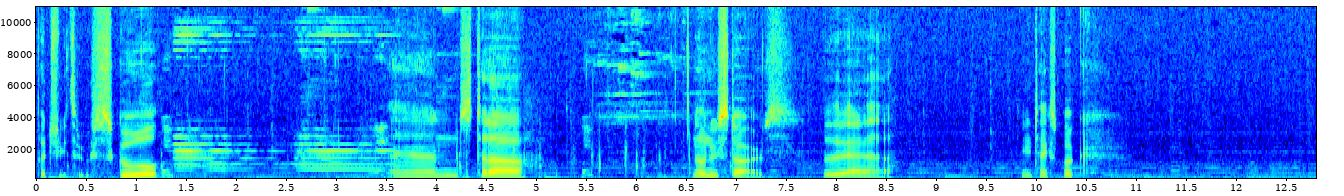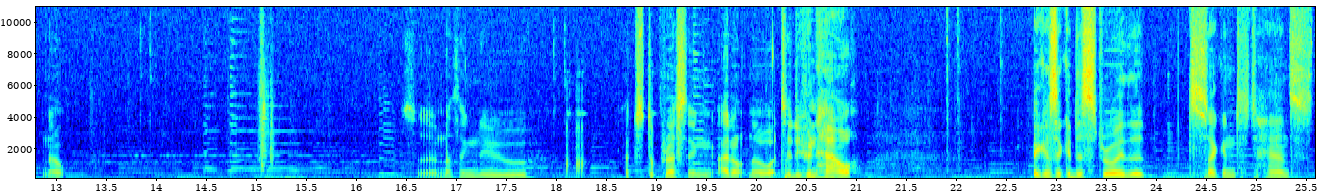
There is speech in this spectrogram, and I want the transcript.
Put you through school. And ta-da! No new stars. Yeah. New textbook? Nope. So nothing new. That's depressing. I don't know what to do now. I guess I could destroy the second-hand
